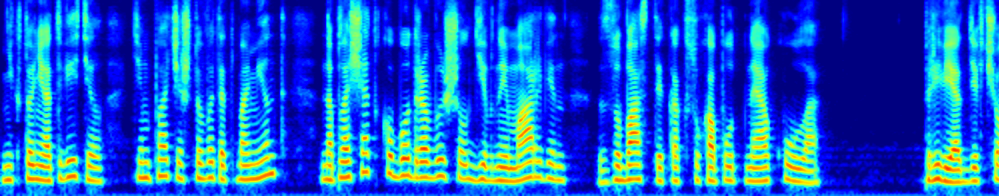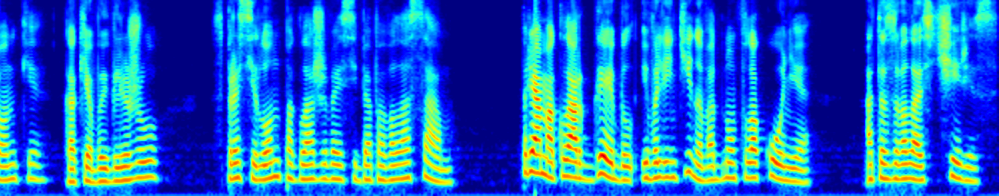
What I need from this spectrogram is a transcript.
Никто не ответил, тем паче, что в этот момент на площадку бодро вышел дивный Марвин, зубастый, как сухопутная акула. «Привет, девчонки! Как я выгляжу?» — спросил он, поглаживая себя по волосам. «Прямо Кларк Гейбл и Валентина в одном флаконе!» — отозвалась Через.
